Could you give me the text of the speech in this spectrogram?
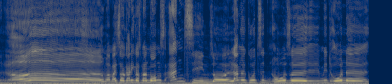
Oh, man weiß auch gar nicht, was man morgens anziehen soll. Lange kurze Hose mit ohne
